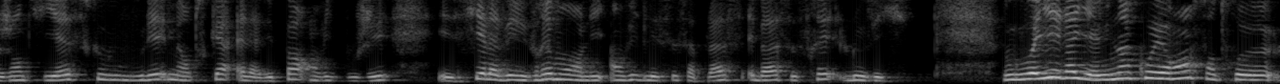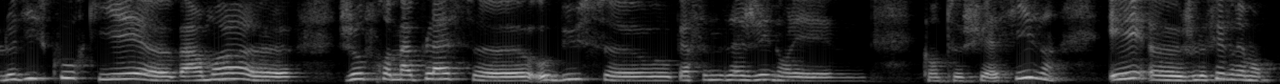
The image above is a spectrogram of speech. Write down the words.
gentillesse, ce que vous voulez, mais en tout cas elle n'avait pas envie de bouger, et si elle avait eu vraiment envie de laisser sa place, eh ben ce serait levé. Donc vous voyez là, il y a une incohérence entre le discours qui est bah moi j'offre ma place au bus aux personnes âgées dans les quand je suis assise et euh, je le fais vraiment.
